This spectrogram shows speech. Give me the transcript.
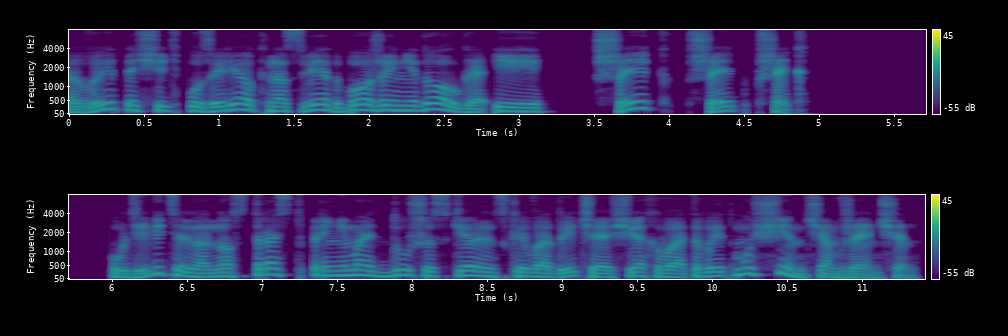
Вытащить пузырек на свет Божий недолго и пшик, пшик, пшик. Удивительно, но страсть принимать душ из кёльнской воды чаще охватывает мужчин, чем женщин.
